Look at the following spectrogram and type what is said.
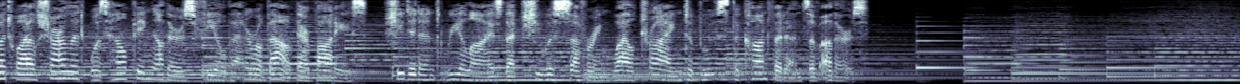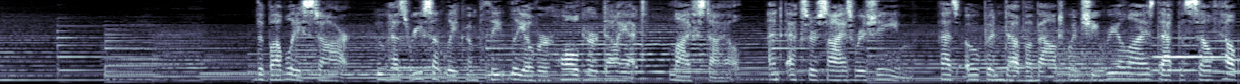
But while Charlotte was helping others feel better about their bodies, she didn't realize that she was suffering while trying to boost the confidence of others. The bubbly star, who has recently completely overhauled her diet, lifestyle, and exercise regime, has opened up about when she realized that the self-help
